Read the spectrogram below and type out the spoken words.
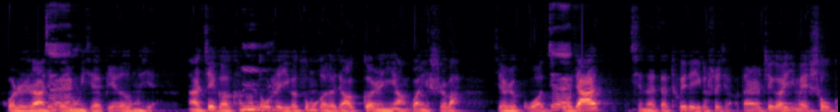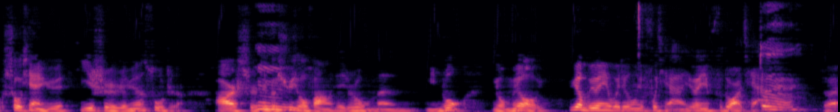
或者是让你再对用一些别的东西。那这个可能都嗯是一个综合的叫个人营养管理师吧，就是国国家现在在推的一个事情。但是这个因为受受限于一是人员素质，二是这个嗯需求方，也就是我们民众有没有愿不愿意为这个东西付钱，愿意付多少钱？对。对，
